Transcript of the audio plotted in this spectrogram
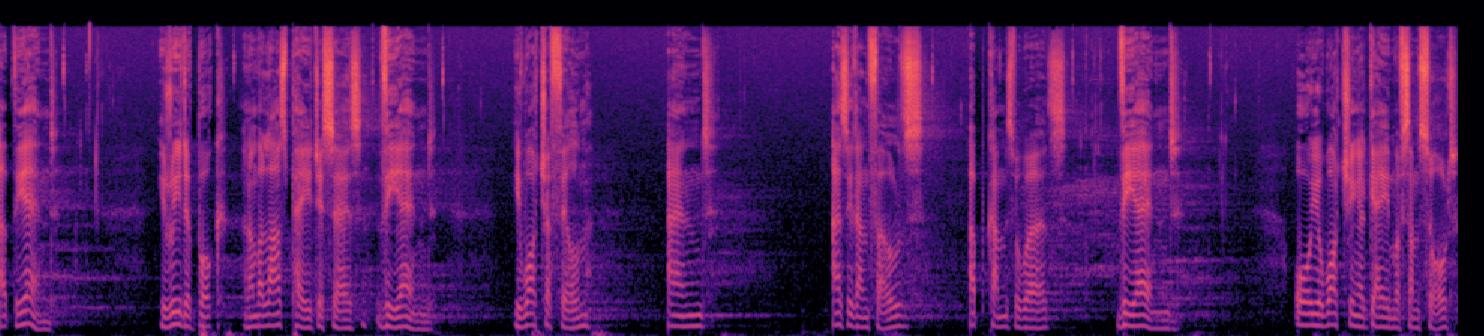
at the end. You read a book, and on the last page it says, The end. You watch a film, and as it unfolds, up comes the words, The end. Or you're watching a game of some sort,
